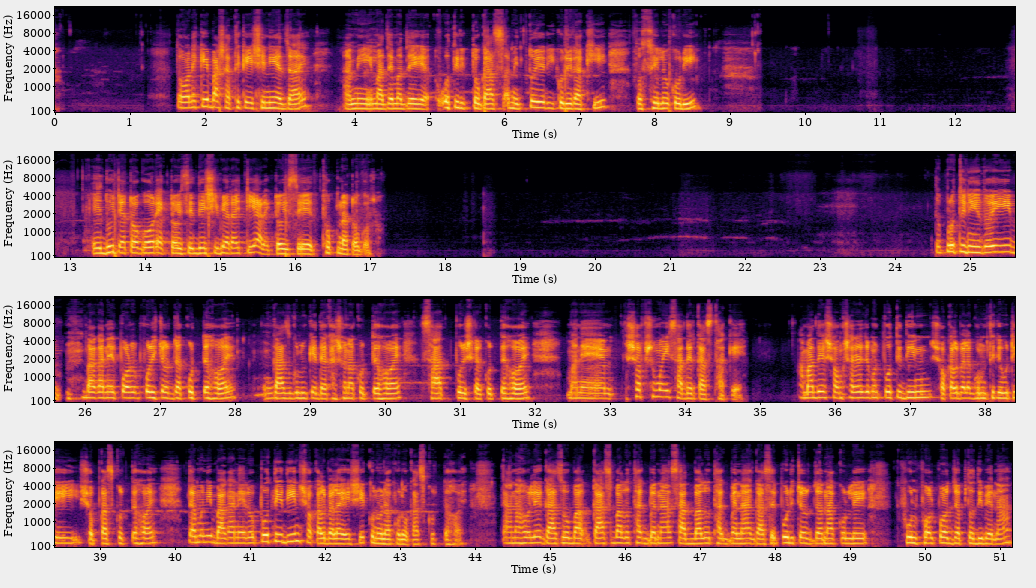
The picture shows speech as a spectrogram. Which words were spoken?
তো অনেকেই বাসা থেকে এসে নিয়ে যায়। আমি মাঝে মাঝে অতিরিক্ত গাছ আমি তৈরি করে রাখি, তো সেলও করি। এই দুইটা টগর, একটা হয়েছে দেশি ভ্যারাইটি আর একটা হয়েছে থোকনা টগর। তো প্রতিনিয়তই বাগানের পর- পরিচর্যা করতে হয়, গাছগুলোকে দেখাশোনা করতে হয়, ছাদ পরিষ্কার করতে হয় মানে সবসময় ছাদের কাজ থাকে। আমাদের সংসারে যেমন প্রতিদিন সকালবেলা ঘুম থেকে উঠেই সব কাজ করতে হয়, তেমনি বাগানেরও প্রতিদিন সকালবেলা এসে কোনো না কোনো কাজ করতে হয়। তা না হলে গাছও গাছ ভালো থাকবে না ছাদ ভালো থাকবে না, গাছের পরিচর্যা না করলে ফুল ফল পর্যাপ্ত দিবে না।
